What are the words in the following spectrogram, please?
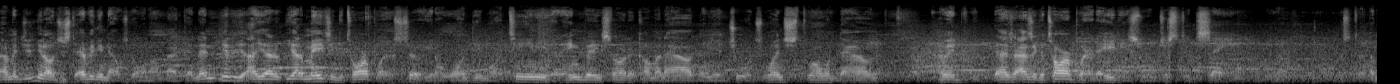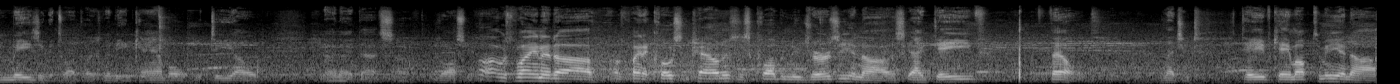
I mean, you know, just everything that was going on back then. Then you, you, had, you had amazing guitar players too. You know, Warren DeMartini, then Yngwie started coming out, and then you had George Lynch throwing down. I mean, as, as a guitar player, the '80s were just insane. You know, just amazing guitar players. Vivian Campbell, Dio, you know, like that. So it was awesome. Oh, I was playing at uh, I was playing at Close Encounters, this club in New Jersey, and uh, this guy Dave Feld, legend. Dave came up to me and uh,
